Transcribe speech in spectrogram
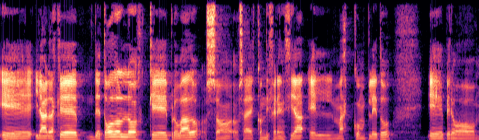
Eh, y la verdad es que de todos los que he probado, son, o sea, es con diferencia el más completo, eh, pero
